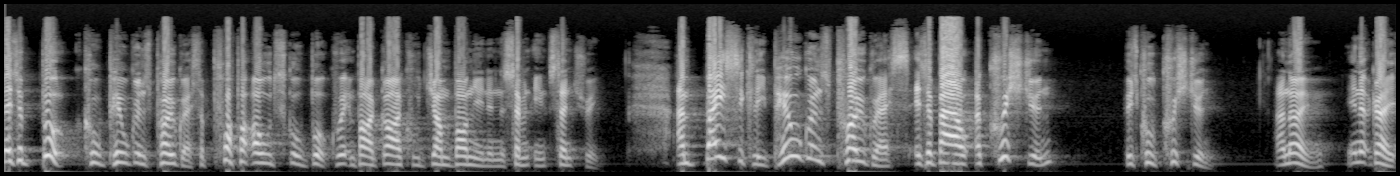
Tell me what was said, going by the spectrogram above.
there's a book called Pilgrim's Progress, a proper old school book written by a guy called John Bunyan in the 17th century. And basically, Pilgrim's Progress is about a Christian who's called Christian. I know, isn't that great?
